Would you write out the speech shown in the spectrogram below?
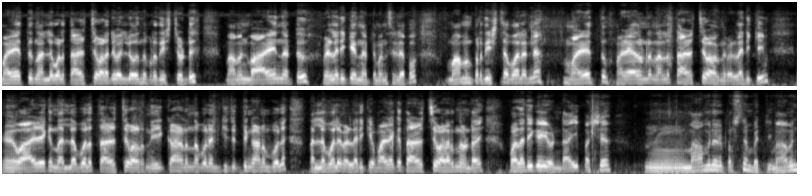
മഴയത്ത് നല്ലപോലെ തഴച്ച് വളരുമല്ലോ എന്ന് പ്രതീക്ഷിച്ചുകൊണ്ട് മാമൻ വാഴയും നട്ടു വെള്ളരിക്കയും നട്ടു. മനസ്സിലായി? അപ്പോൾ മാമൻ പ്രതീക്ഷിച്ച പോലെ തന്നെ മഴയത്തും മഴയായതുകൊണ്ട് നല്ല തഴച്ച് വളർന്നു. വെള്ളരിക്കയും വാഴയൊക്കെ നല്ലപോലെ തഴച്ച് വളർന്നു. ഈ കാണുന്ന പോലെ എനിക്ക് ചുറ്റും കാണുമ്പോൾ പോലെ നല്ലപോലെ വെള്ളരിക്കും മഴയൊക്കെ തഴച്ച് വളർന്നുണ്ടായി വളരുകയുണ്ടായി. പക്ഷേ മാമനൊരു പ്രശ്നം പറ്റി. മാമൻ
